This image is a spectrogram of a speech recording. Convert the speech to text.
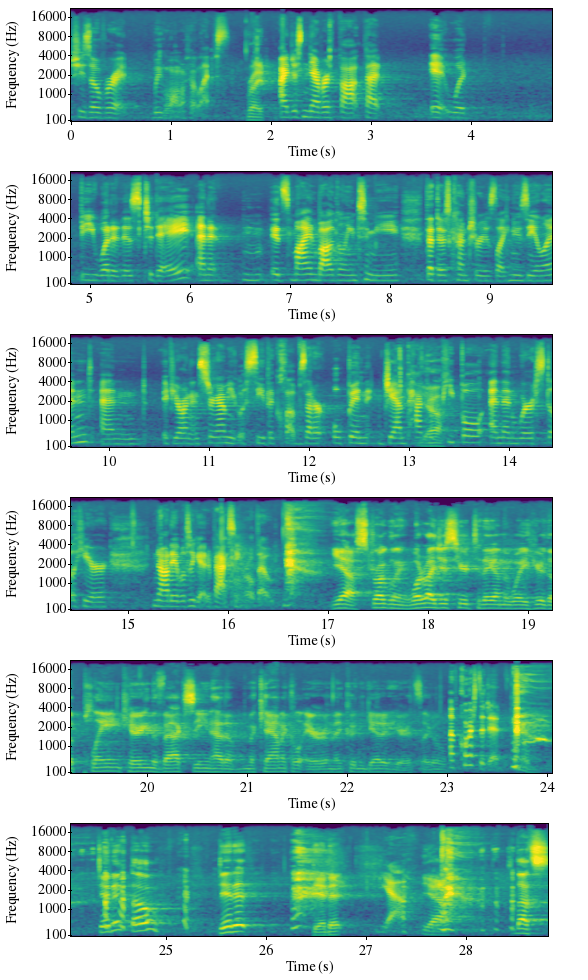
she's over it. We go on with our lives. Right. I just never thought that it would be what it is today and it it's mind-boggling to me that there's countries like New Zealand and if you're on Instagram you go see the clubs that are open jam-packed yeah. with people and then we're still here not able to get a vaccine rolled out yeah struggling what did I just hear today on the way here the plane carrying the vaccine had a mechanical error and they couldn't get it here it's like oh of course it did oh, did it though did it did it yeah yeah so that's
